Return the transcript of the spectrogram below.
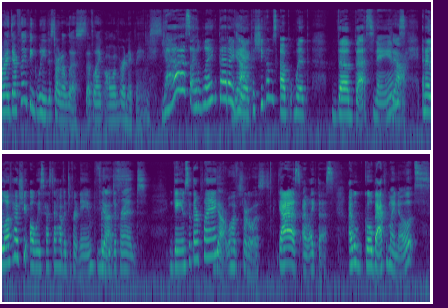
But I definitely think we need to start a list of like all of her nicknames. Yes, I like that idea Yeah. because she comes up with the best names. Yeah. And I love how she always has to have a different name for the different games that they're playing. Yeah, we'll have to start a list. Yes, I like this. I will go back in my notes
